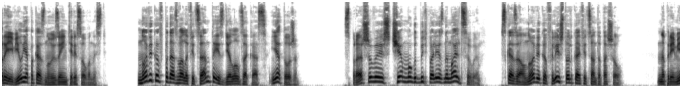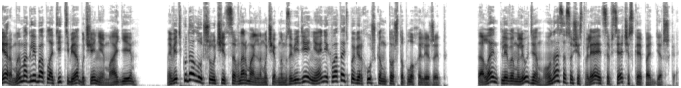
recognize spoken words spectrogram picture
Проявил я показную заинтересованность. Новиков подозвал официанта и сделал заказ. Я тоже. «Спрашиваешь, чем могут быть полезны Мальцевы?» — сказал Новиков, лишь только официант отошел. «Например, мы могли бы оплатить тебе обучение магии, ведь куда лучше учиться в нормальном учебном заведении, а не хватать по верхушкам то, что плохо лежит. Талантливым людям у нас осуществляется всяческая поддержка.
